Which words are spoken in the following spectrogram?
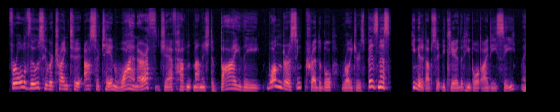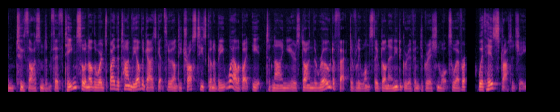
For all of those who were trying to ascertain why on earth Jeff hadn't managed to buy the wondrous, incredible Reuters business, he made it absolutely clear that he bought IDC in 2015. So, in other words, by the time the other guys get through antitrust, he's going to be, well, about eight to nine years down the road, effectively, once they've done any degree of integration whatsoever with his strategy.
